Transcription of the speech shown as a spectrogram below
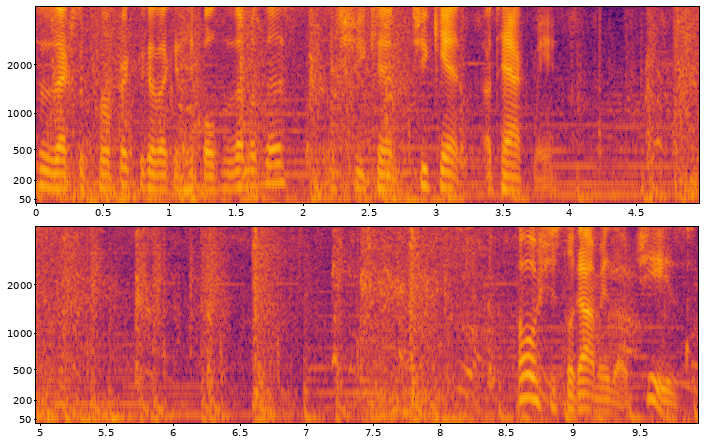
This is actually perfect because I can hit both of them with this, and she can't she can't attack me. Oh, she still got me though. Jeez.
